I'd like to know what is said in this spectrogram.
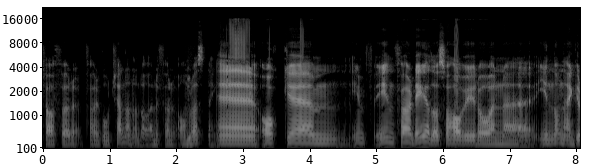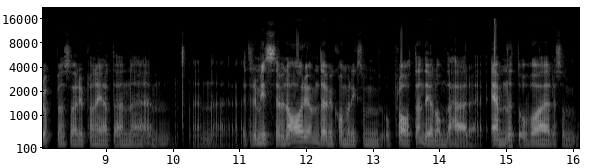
klar för, för godkännande då, eller för omröstning. Eh, och ehm, inf inför det då så har vi ju då en, eh, inom den här gruppen så är det planerat en, ehm, en, eh, ett remisseminarium där vi kommer liksom att prata en del om det här ämnet då. Vad är det som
